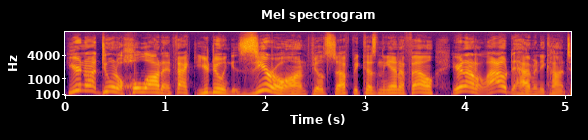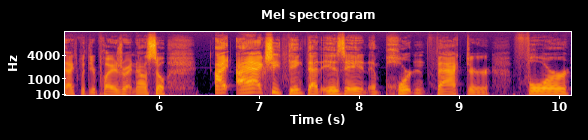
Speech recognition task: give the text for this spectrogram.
You're not doing a whole lot. In fact, you're doing zero on-field stuff because in the NFL, you're not allowed to have any contact with your players right now. So. I, I actually think that is an important factor for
